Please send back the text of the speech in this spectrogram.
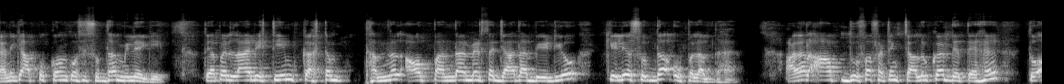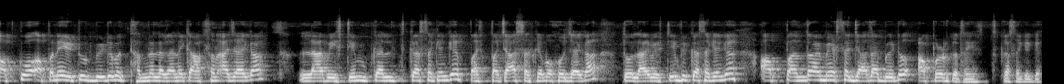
यानी कि आपको कौन कौन सी सुविधा मिलेगी। तो यहाँ पे लाइव स्ट्रीम कस्टम थंबनेल और पंद्रह मिनट से ज़्यादा वीडियो के लिए सुविधा उपलब्ध है। अगर आप दूसरा सेटिंग चालू कर देते हैं तो आपको अपने यूट्यूब वीडियो में थंबनेल लगाने का ऑप्शन आ जाएगा। लाइव स्ट्रीम कर कर सकेंगे पचास सब्सक्राइबर हो जाएगा। तो लाइव स्ट्रीम भी कर सकेंगे। आप पंद्रह मिनट से ज़्यादा वीडियो अपलोड कर कर सकेंगे।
